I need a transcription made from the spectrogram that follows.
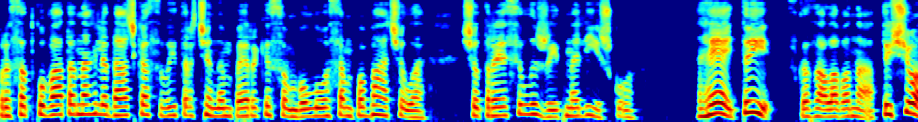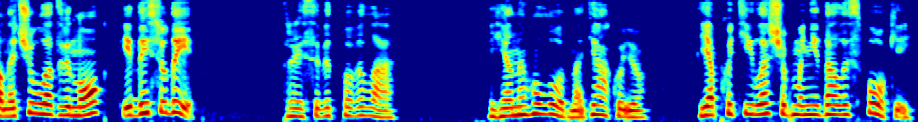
Присадкувата наглядачка з витраченим перекисом волоссям побачила, що Тресі лежить на ліжку. Гей, ти, сказала вона, ти що, не чула дзвінок? Іди сюди. Тресі відповіла. Я не голодна, дякую. Я б хотіла, щоб мені дали спокій.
